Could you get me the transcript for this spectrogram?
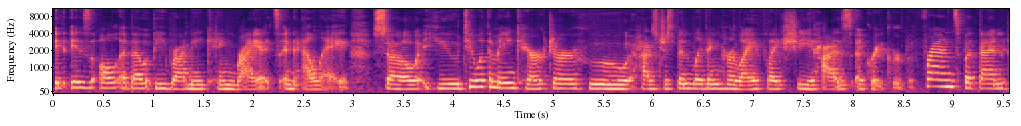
it is all about the Rodney King riots in LA. So you deal with the main character who has just been living her life like she has a great group of friends, but then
